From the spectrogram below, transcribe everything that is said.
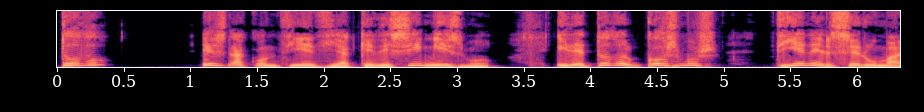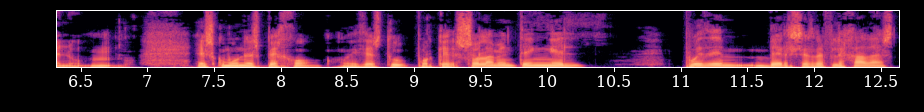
Todo es la conciencia que de sí mismo y de todo el cosmos tiene el ser humano. Mm. Es como un espejo, como dices tú, porque solamente en él pueden verse reflejadas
